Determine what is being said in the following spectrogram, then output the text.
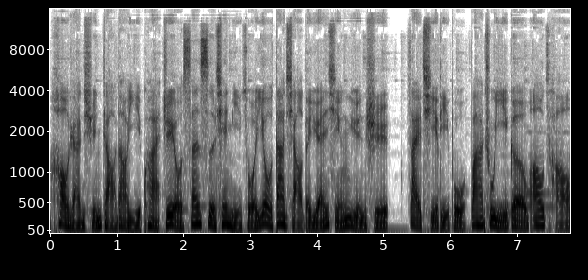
浩然寻找到一块只有三四千米左右大小的圆形陨石，在其底部挖出一个凹槽，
